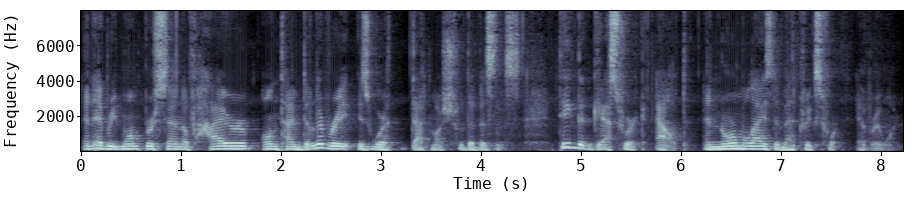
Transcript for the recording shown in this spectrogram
and every 1% of higher on time delivery is worth that much for the business. Take the guesswork out and normalize the metrics for everyone.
